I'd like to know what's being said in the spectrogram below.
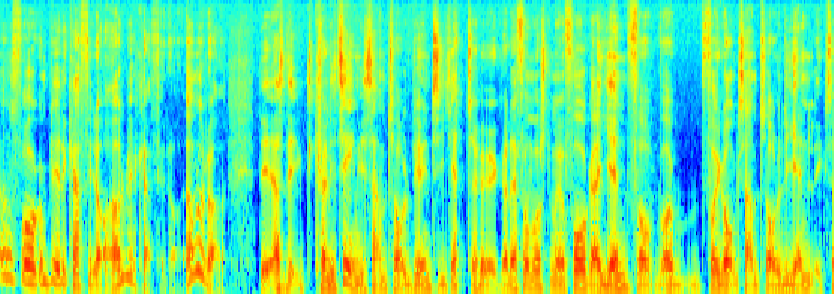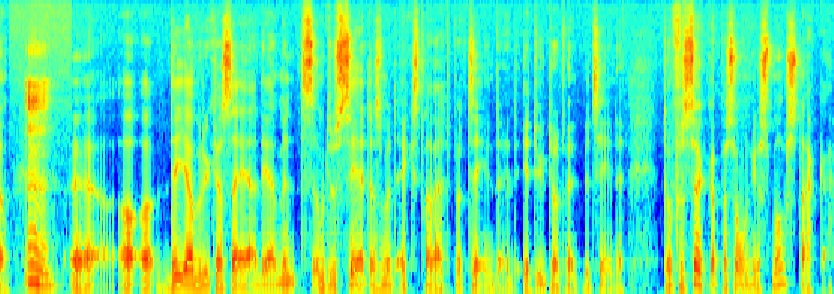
och frågan blir det kaffe idag? Ja, det blir kaffe idag. Ja, bra. Det, alltså, det, kvaliteten i samtalet blir inte jättehög och därför måste man fråga igen för att få igång samtalet igen. Liksom. Mm. Uh, och, och, det jag brukar säga är att om du ser det som ett extravert beteende, ett, utåtvänt beteende, då försöker personen ju småsnacka.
